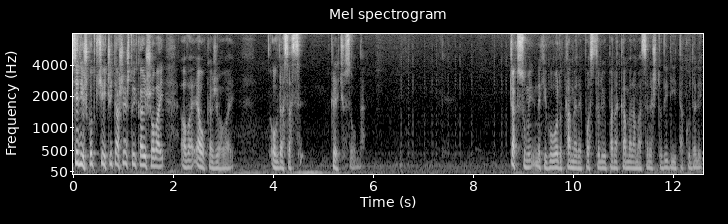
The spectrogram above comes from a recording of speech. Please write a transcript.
Sjediš kod kuće i čitaš nešto i kažeš ovaj, ovaj, evo kaže ovaj, ovda sa se, kreću se ovda. Čak su mi neki govorili kamere postavljaju pa na kamerama se nešto vidi i tako dalje.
